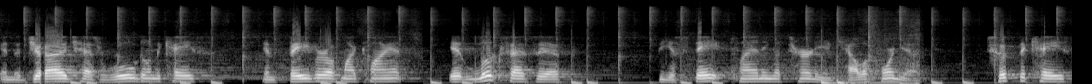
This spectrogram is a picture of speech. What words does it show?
and the judge has ruled on the case in favor of my client, it looks as if the estate planning attorney in California took the case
